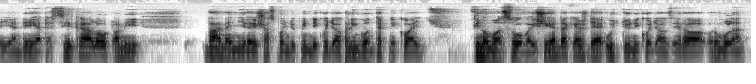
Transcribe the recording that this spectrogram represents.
ilyen D7-es cirkálót, ami bármennyire is azt mondjuk mindig, hogy a klingon technika egy finoman szóva is érdekes, de úgy tűnik, hogy azért a Romulán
